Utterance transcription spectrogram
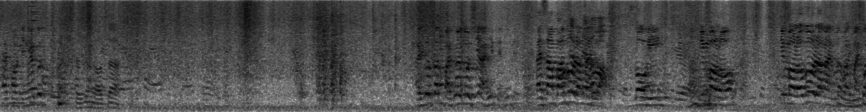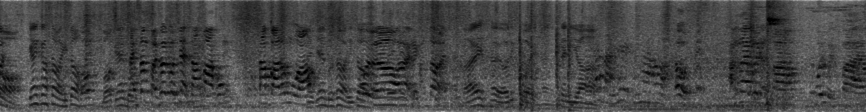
还头前那个。头前老早。还个三百块个现在迄边，还三百个人来无？鲈鱼，金毛螺，金毛螺个有人来无？三百块，今日讲三百几多？无，今日无。三百块个现在三百块。三百拢有啊！今日无错啊，鱼刀。都有咯，来，到来。来，哎呦，你过，这里啊。哦，行啊，我两包，我都未包啊。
